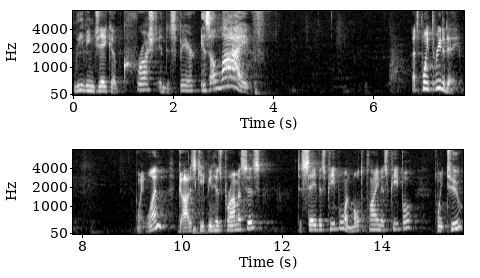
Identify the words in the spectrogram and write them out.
leaving Jacob crushed in despair, is alive. That's point three today. Point one God is keeping his promises to save his people and multiplying his people. Point two,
